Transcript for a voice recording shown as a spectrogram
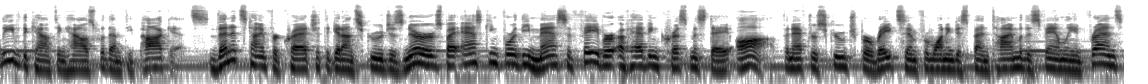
leave the counting house with empty pockets. Then it's time for Cratchit to get on Scrooge's nerves by asking for the massive favor of having Christmas Day off, and after Scrooge berates him for wanting to spend time with his family and friends,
